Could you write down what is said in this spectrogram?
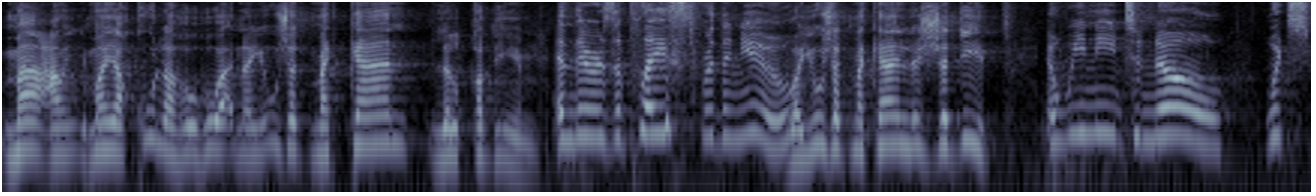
ما ما يقوله هو أن يوجد مكان للقديم. And there is a place for the new, ويوجد مكان للجديد. And we need to know which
